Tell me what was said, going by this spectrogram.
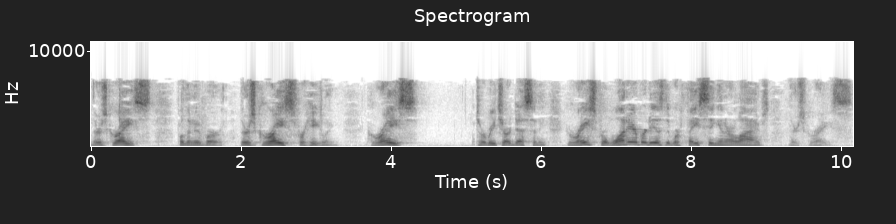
There's grace for the new birth. There's grace for healing. Grace to reach our destiny. Grace for whatever it is that we're facing in our lives. There's grace.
